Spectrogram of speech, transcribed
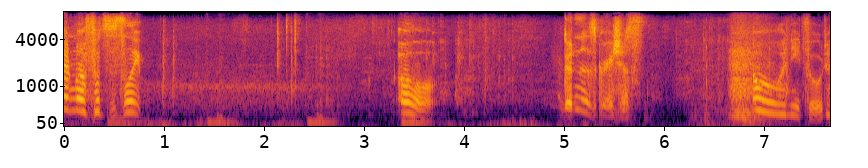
And my foot's asleep. Oh. Goodness gracious. Oh, I need food.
